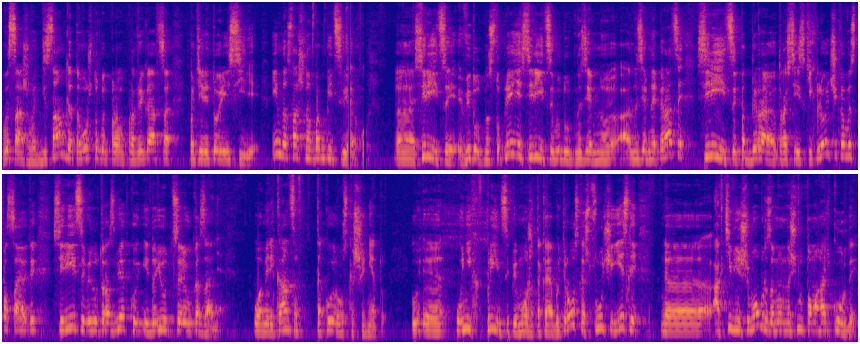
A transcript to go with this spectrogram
высаживать десант для того, чтобы про- продвигаться по территории Сирии. Им достаточно бомбить сверху. Э, Сирийцы ведут наступление, сирийцы ведут наземную, э, наземные операции, сирийцы подбирают российских летчиков и спасают их, сирийцы ведут разведку и дают целеуказания. У американцев такой роскоши нету. У, э, у них, в принципе, может такая быть роскошь в случае, если э, активнейшим образом им начнут помогать курды.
